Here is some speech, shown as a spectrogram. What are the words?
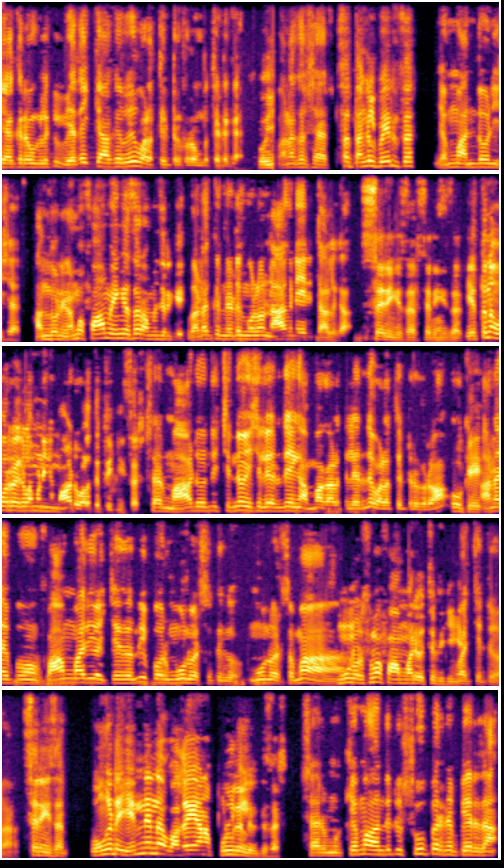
கேட்கறவங்களுக்கு விதைக்காகவே வளர்த்துட்டு இருக்கிறோம் பத்துடுங்க. வணக்கம் சார். சார் தங்கள் பேரு sir. M Anthony sir. Anthony நம்ம ஃபார்ம் எங்க சார் அமைஞ்சிருக்கு? வடக்கு நெடுங்குளம் நாங்குநேரி தாலுகா. சரிங்க சார் சரிங்க சார். எத்தனை வருடங்களமா நீங்க மாடு வளர்த்துட்டு இருக்கீங்க சார்? சார் மாடு வந்து சின்ன வயசுல இருந்தே எங்க அம்மா காலத்துல இருந்தே வளர்த்துட்டு இருக்கிறோம். ஓகே. ஆனா இப்போ ஃபார்ம் மாதிரி வச்சது வந்து இப்போ ஒரு மூணு வருஷத்துக்கு மூணு வருஷமா மூணு வருஷமா ஃபார்ம் மாதிரி வச்சிருக்கீங்க. வச்சுட்டு சரிங்க சார். உங்கள்ட்ட என்னென்ன வகையான புல்கள் இருக்கு சார்? சார் முக்கியமா வந்துட்டு சூப்பர்னு பேர் தான்.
